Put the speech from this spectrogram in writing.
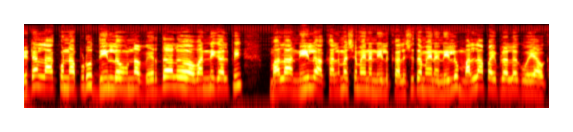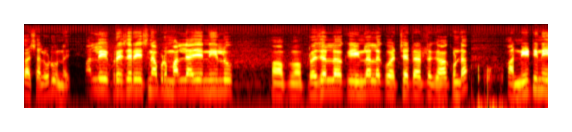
రిటర్న్ లాక్కున్నప్పుడు దీనిలో ఉన్న వ్యర్థాలు అవన్నీ కలిపి మళ్ళీ ఆ నీళ్ళు ఆ కల్మషమైన నీళ్ళు కలుషితమైన నీళ్ళు మళ్ళీ ఆ పైపులలోకి పోయే అవకాశాలు కూడా ఉన్నాయి. మళ్ళీ ప్రెషర్ వేసినప్పుడు మళ్ళీ అయ్యే నీళ్ళు ప్రజల్లోకి ఇళ్ళలోకి వచ్చేటట్లు కాకుండా ఆ నీటిని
